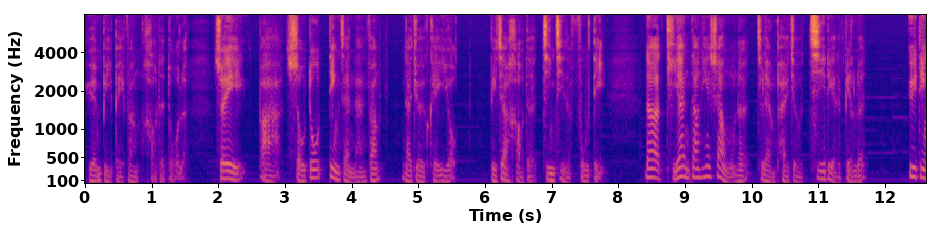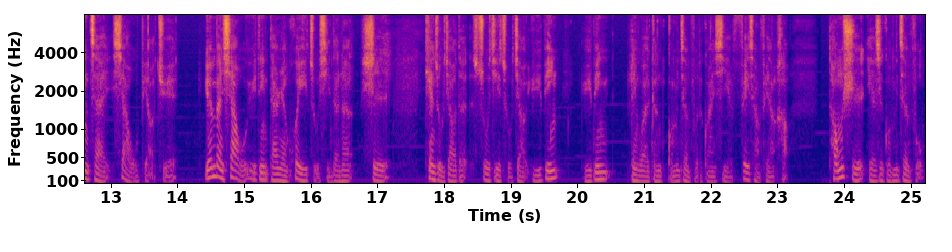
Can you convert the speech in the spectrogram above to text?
远比北方好得多了，所以把首都定在南方，那就可以有比较好的经济的腹地。那提案当天上午呢，这两派就激烈的辩论，预定在下午表决。原本下午预定担任会议主席的呢，是天主教的书记主教于斌，于斌另外跟国民政府的关系也非常非常好。同时，也是国民政府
